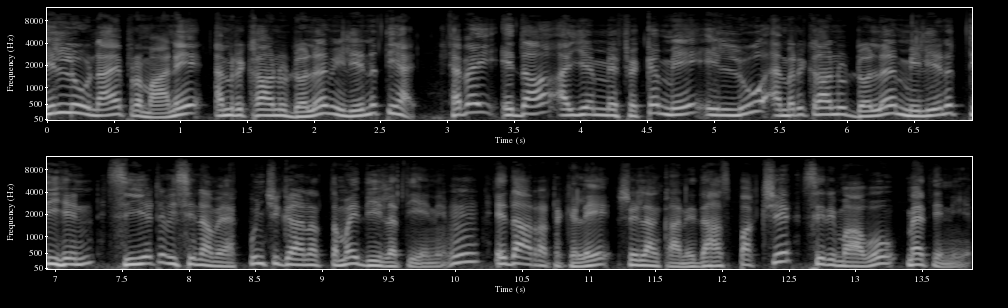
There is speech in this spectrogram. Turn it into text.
ඉල්ලූ ණය ප්‍රමාණය ඇමරිකානු ඩොල මිලියන තිහයි. හැබැයි එදා IMF එක මේ ඉල්ලූ ඇමරිකානු ඩොල මිලියන තිහෙන් සියයට විසි නමයක් පුංචි ගානත් තමයි දීලා තියෙනෙ. එදා රට කළේ ශ්‍රී ලංකා නිදහස් පක්ෂ සිරිමාවෝ මැතිනිය.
